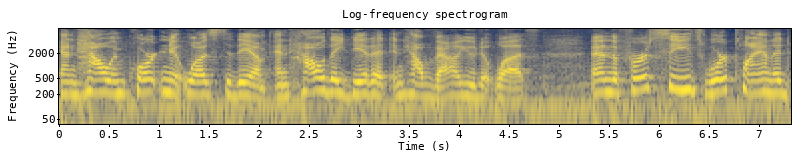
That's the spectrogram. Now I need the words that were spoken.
and how important it was to them and how they did it and how valued it was. And the first seeds were planted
